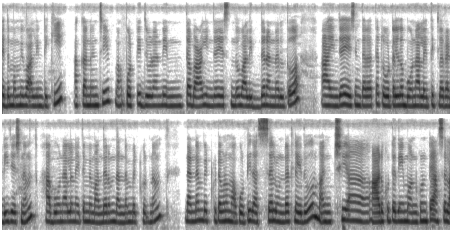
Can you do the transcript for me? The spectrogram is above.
పెద్ద మమ్మీ వాళ్ళ ఇంటికి అక్కడ నుంచి మా పొట్టి చూడండి ఎంత బాగా ఎంజాయ్ చేస్తుందో వాళ్ళిద్దరు అన్నలతో. ఆ ఎంజాయ్ చేసిన తర్వాత టోటల్గా బోనాలు అయితే ఇట్లా రెడీ చేసినాం. ఆ బోనాలను అయితే మేము అందరం దండం పెట్టుకుంటున్నాం. దండం పెట్టుకుంటప్పుడు మా పొట్టి అస్సలు ఉండట్లేదు. మంచిగా ఆడుకుంటుందేమో అనుకుంటే అస్సలు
